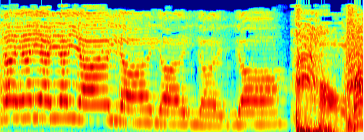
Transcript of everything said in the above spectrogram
呀呀呀呀呀呀呀呀呀！好吧，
